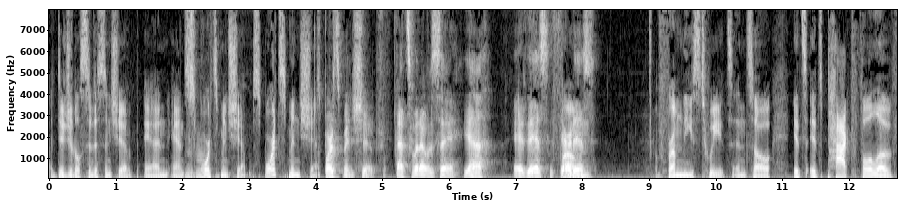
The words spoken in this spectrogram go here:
uh, digital citizenship and and sportsmanship. Sportsmanship. Sportsmanship. That's what I would say. Yeah, it is. there it From- is. from these tweets and so it's it's packed full of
